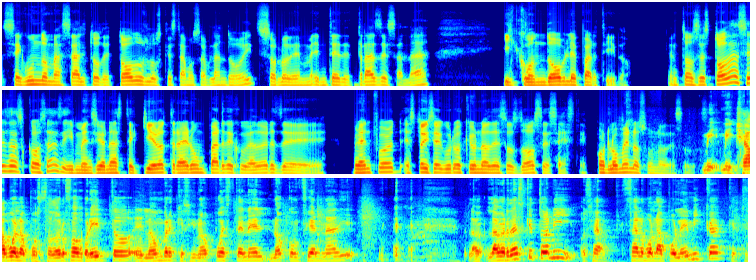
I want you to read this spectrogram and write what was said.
segundo más alto de todos los que estamos hablando hoy, solamente detrás de Salah y con doble partido. Entonces, todas esas cosas, y mencionaste, quiero traer un par de jugadores de Brentford, estoy seguro que uno de esos dos es este, por lo menos uno de esos dos. Mi, chavo, el apostador favorito, el hombre que si no apuesta en él, no confía en nadie. la, la, verdad es que Tony, o sea, salvo la polémica, que te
